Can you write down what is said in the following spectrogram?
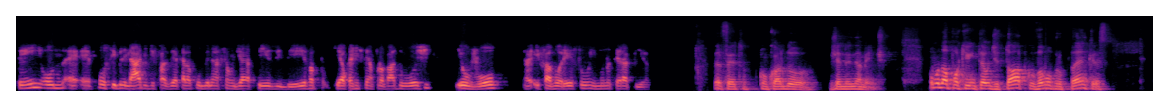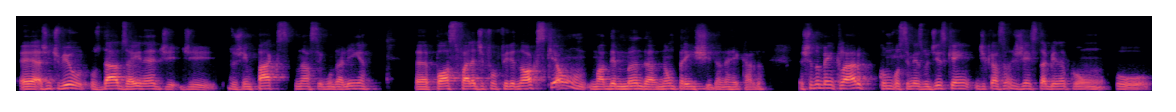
tem ou é, é, possibilidade de fazer aquela combinação de ateso e DEVA, que é o que a gente tem aprovado hoje, eu vou e favoreço imunoterapia. Perfeito, concordo genuinamente. Vamos dar um pouquinho então de tópico, vamos para o pâncreas. É, a gente viu os dados aí né, de, de, do Gimpax na segunda linha, é, pós-falha de Fofirinox, que é um, uma demanda não preenchida, né, Ricardo? Deixando bem claro, como você mesmo disse, que a indicação de gencitabina com o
